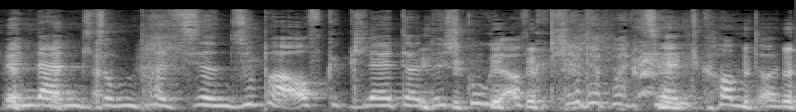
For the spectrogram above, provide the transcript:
wenn dann so ein Patient, super aufgeklärter, durch Google aufgeklärter Patient kommt und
